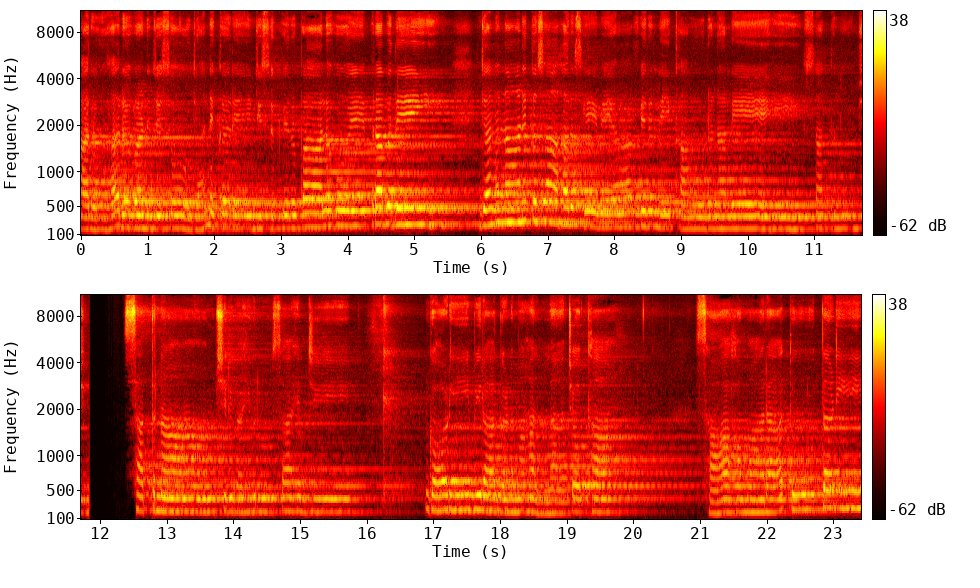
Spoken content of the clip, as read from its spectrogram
ਹਰ ਹਰ ਵਣਜ ਸੋ ਜਨ ਕਰੇ, ਜਿਸ ਕਿਰਪਾਲ ਹੋਏ ਪ੍ਰਭ ਦੇਈ। ਜਨ ਨਾਨਕ ਸਾਹਰ ਸੇਵਿਆ, ਫਿਰ ਲੇਖਾ ਮੂਲ ਨ ਲੇਹੀ। ਸਤਨਾਮ ਸ਼੍ਰੀ ਸਤਨਾਮ ਸ੍ਰੀ ਵਾਹਿਗੁਰੂ ਸਾਹਿਬ ਜੀ। ਗੌੜੀ ਬਿਰਾਗਣ ਮਹੱਲਾ ਚੌਥਾ। ਸਾ ਹਮਾਰਾ ਤੂੰ ਤੜੀ,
